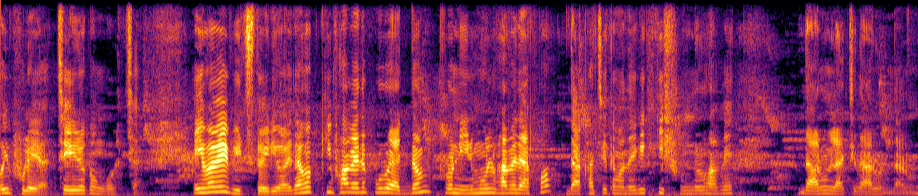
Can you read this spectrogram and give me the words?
ওই ফুলে যাচ্ছে, এইরকম করছে। এইভাবেই বীজ তৈরি হয়। দেখো কীভাবে পুরো একদম, পুরো নির্মূলভাবে দেখো। দেখাচ্ছি তোমাদেরকে কী সুন্দরভাবে। দারুণ লাগছে, দারুণ দারুণ।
